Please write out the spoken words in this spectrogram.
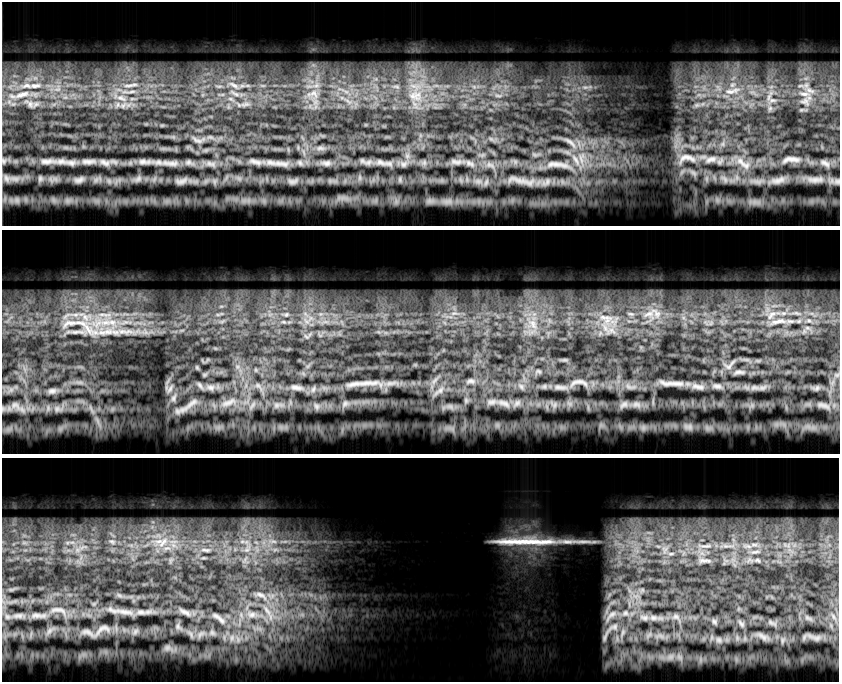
سيدنا ونبينا وعظيمنا خاتم الانبياء والمرسلين. أيها الإخوة الأعزاء أنتقل بحضراتكم الآن مع رئيس مخابرات عمر إلى بلاد العراق. ودخل المسجد الكبير بالكوفة.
